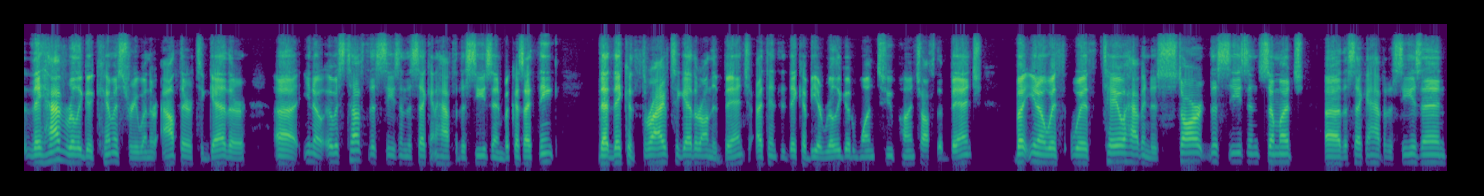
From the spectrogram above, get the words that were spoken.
they have really good chemistry when they're out there together. Uh, you know, it was tough this season, the second half of the season, because I think that they could thrive together on the bench. I think that they could be a really good one-two punch off the bench. But you know, with with Teo having to start this season so much, uh, the second half of the season,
